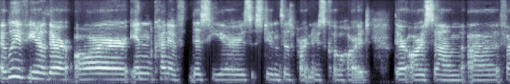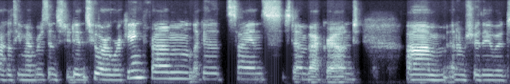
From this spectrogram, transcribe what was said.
I believe, you know, there are in kind of this year's Students as Partners cohort, there are some uh, faculty members and students who are working from like a science STEM background. Um, and I'm sure they would,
